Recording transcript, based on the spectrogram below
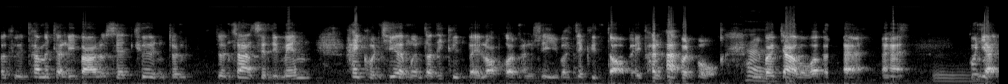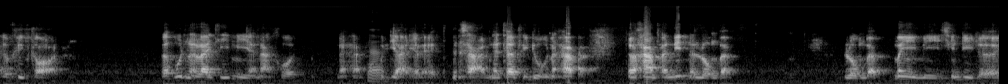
ก็คือถ้ามันจะรีบาวด์แล้วเซตขึ้นจนจนสร้างเซนติเมนต์ให้คนเชื่อเหมือนตอนที่ขึ้นไปรอบก่อนพันสี่ว่าจะขึ้นต่อไปพันห้าพันหกหค่ะรือบางเจ้าบอกว่าพันแปดนะฮะอืมหุ้นใหญ่ต้องขึ้นก่อน แล้วหุ้นอะไรที่มีอนาคต นะครับค่ะหุ้นใหญ่อะไรสารนะถ้าที่ดูนะครับราคาพาณิชย์น่ะลงแบบ ลงแบบไม่มีชิ้นดีเลย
